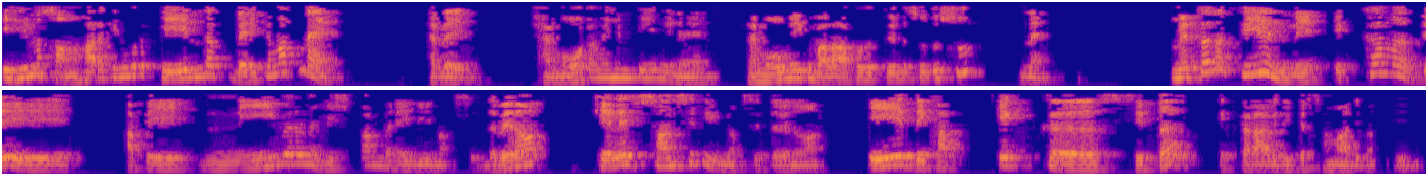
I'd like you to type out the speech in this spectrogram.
එහෙම සමහර කෙනෙකුට පේන්නත් බැරි කමක් නැහැ. හැබැයි හැමෝටම එහෙම පේන්නේ නැහැ. හැමෝම මේක බලාපොරොත්තු වෙන්න සුදුසු නැහැ. මෙතන තියෙන්නේ එකම දේ අපේ නීවරණ විස්පම්බනේ වීමක් සිද්ධ වෙනවා. කෙලෙස් සංසිඳීමක් සිද්ධ වෙනවා. ඒ දෙකත් එක්ක සිත එක්තරා විදිහකට සමාධිමත් වෙනවා.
